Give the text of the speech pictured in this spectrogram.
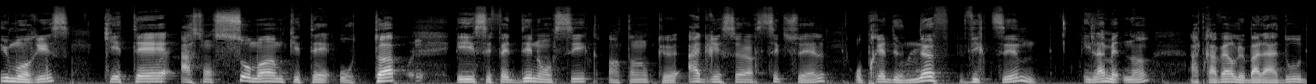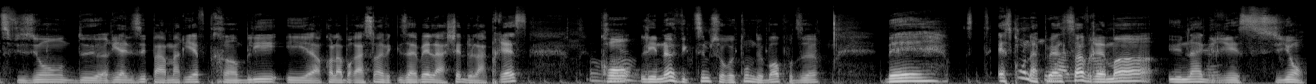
humoriste, qui était à son summum, qui était au top, et s'est fait dénoncer en tant qu'agresseur sexuel auprès de neuf victimes. Et là maintenant, à travers le balado diffusion de réalisé par Marie-Ève Tremblay et en collaboration avec Isabelle Hachette de la presse, qu'on les neuf victimes se retournent de bord pour dire, ben, est-ce qu'on appelle ça vraiment une agression?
